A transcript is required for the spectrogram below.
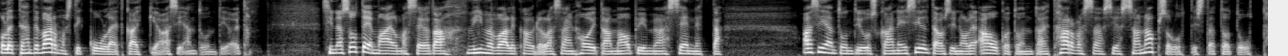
olettehan te varmasti kuulleet kaikkia asiantuntijoita. Siinä sote-maailmassa, jota viime vaalikaudella sain hoitaa, mä opin myös sen, että Asiantuntijuuskaan ei siltä osin ole aukotonta, että harvassa asiassa on absoluuttista totuutta.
